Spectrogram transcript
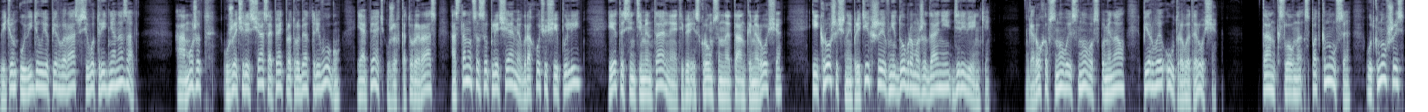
Ведь он увидел ее первый раз всего три дня назад. А может, уже через час опять протрубят тревогу, и опять, уже в который раз, останутся за плечами в грохочущей пыли, и это сентиментальная, теперь искромсанная танками роща, и крошечные, притихшие в недобром ожидании деревеньки. Горохов снова и снова вспоминал первое утро в этой роще. Танк словно споткнулся, уткнувшись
